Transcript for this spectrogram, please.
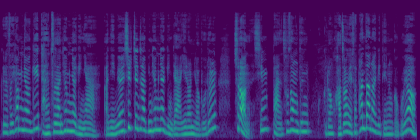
그래서 협력이 단순한 협력이냐 아니면 실질적인 협력이냐 이런 여부를 출원, 심판, 소송 등 그런 과정에서 판단하게 되는 거고요.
